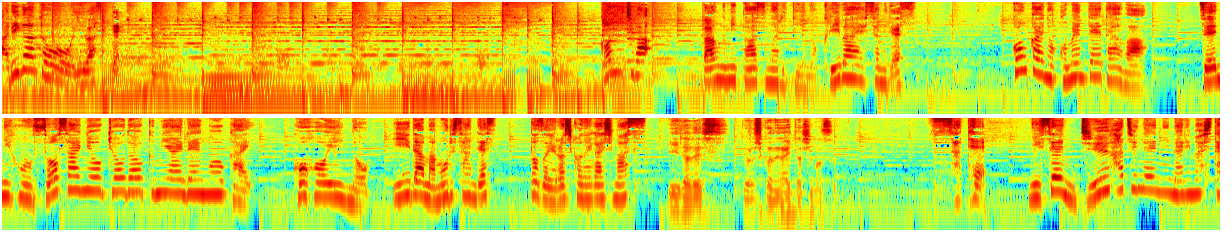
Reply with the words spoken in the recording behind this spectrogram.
ありがとうを言わせて。こんにちは。番組パーソナリティの栗林さみです。今回のコメンテーターは全日本総裁業協同組合連合会広報委員の飯田守さんです。どうぞよろしくお願いします。飯田です。よろしくお願いいたします。さて2018年になりました。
